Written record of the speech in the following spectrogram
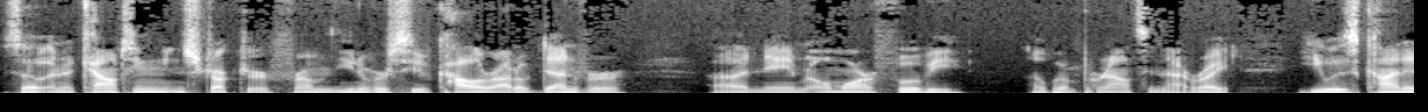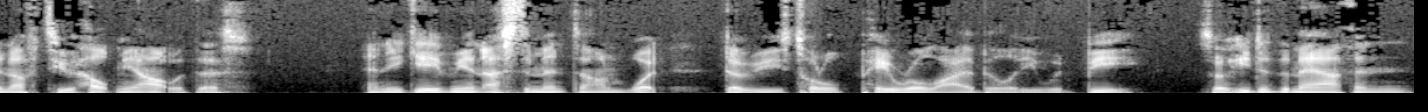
So an accounting instructor from the University of Colorado Denver uh, named Omar Fubi, I hope I'm pronouncing that right, he was kind enough to help me out with this. And he gave me an estimate on what WWE's total payroll liability would be. So he did the math and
